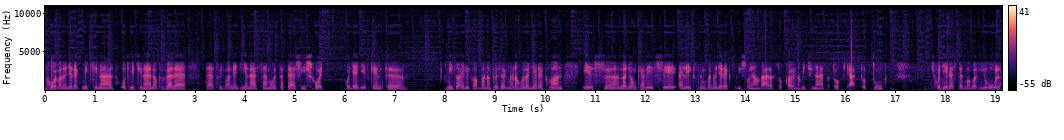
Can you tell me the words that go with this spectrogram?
hol van a gyerek, mit csinál, ott mit csinálnak vele, tehát hogy van egy ilyen elszámoltatás is, hogy, hogy egyébként mi zajlik abban a közegben, ahol a gyerek van, és nagyon kevéssé elégszünk meg a gyerektől is olyan válaszokkal, hogy na mit csináltatok, játszottunk, hogy érezted magad jól.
